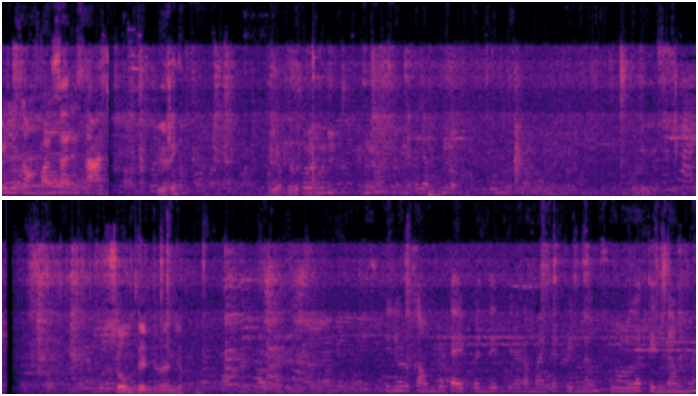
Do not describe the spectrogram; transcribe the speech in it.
బిల్ కంపల్సరీ సాజ్. సోము తింటున్నాను చెప్పు. తినడు కంప్లీట్ అయిపోయింది. తినడం అయితే తిన్నాం ఫుల్గా తిన్నాము.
